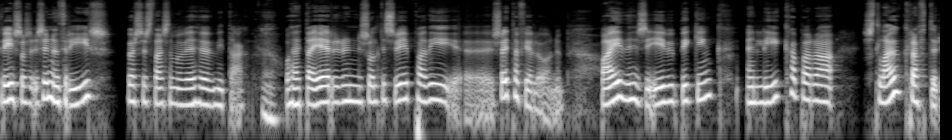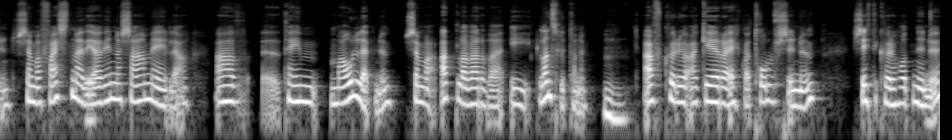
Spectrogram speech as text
þrís og sinnum þrýr versus það sem við höfum í dag Já. og þetta er í rauninni svolítið svipað í uh, sveitafélögunum bæði þessi yfirbygging en líka bara slagkrafturinn sem að fæst með því að vinna sameigilega af uh, þeim málefnum sem að alla verða í landslutanum mm. af hverju að gera eitthvað tólfsinnum sitt í hverju hodninu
